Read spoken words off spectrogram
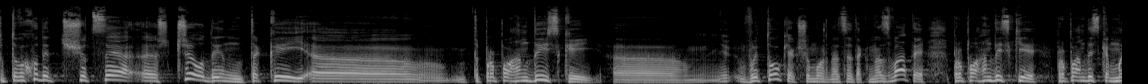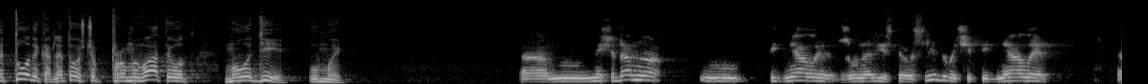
Тобто виходить, що це е, ще один такий е, пропагандистський е, виток, якщо можна це так назвати, пропагандистські, пропагандистська методика для того, щоб промивати от молоді уми. Е, Нещодавно підняли журналісти-розслідувачі, підняли е,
